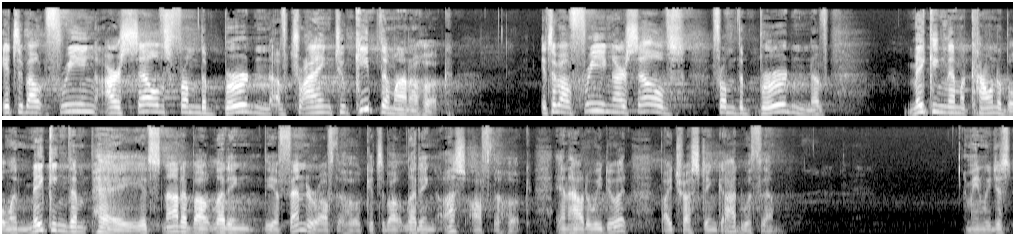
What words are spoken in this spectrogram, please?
It's about freeing ourselves from the burden of trying to keep them on a hook. It's about freeing ourselves from the burden of making them accountable and making them pay. It's not about letting the offender off the hook, it's about letting us off the hook. And how do we do it? By trusting God with them. I mean, we just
